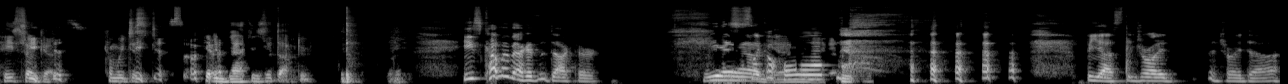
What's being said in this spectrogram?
He's so He good. is- Can we just so get good. him back as the Doctor? He's coming back as the Doctor. Yeah, like a yeah, whole. yeah. but yes, the droid, the droid, uh,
